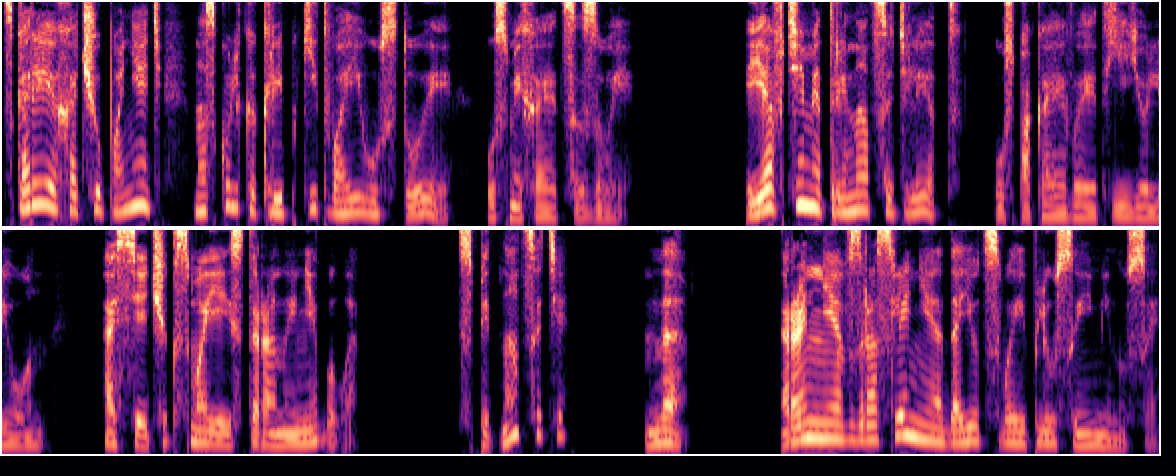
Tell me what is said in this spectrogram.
Скорее хочу понять, насколько крепки твои устои, усмехается Зои. Я в теме 13 лет, успокаивает ее Леон. Осечек с моей стороны не было. С 15? Да. Раннее взросление дает свои плюсы и минусы.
